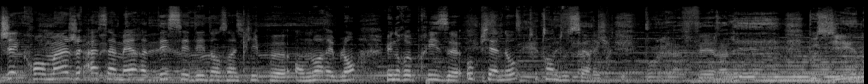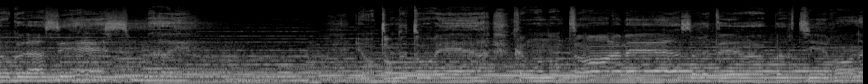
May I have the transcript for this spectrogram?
Jack rend hommage à sa mère décédée dans un clip euh, en noir et blanc. Une reprise au piano, tout en douceur. Ton rire comme on entend la mer à partir en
